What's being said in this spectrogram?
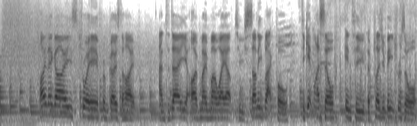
Hi there guys, Troy here from Coaster Hype and today I've made my way up to sunny Blackpool to get myself into the Pleasure Beach Resort,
